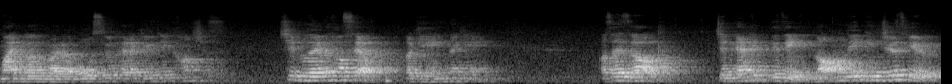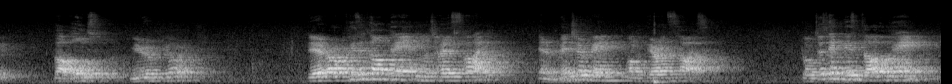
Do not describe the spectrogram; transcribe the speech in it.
My grandmother also had a guilty conscience. She blamed herself again and again. As a result, genetic disease not only injures you, but also your parent. There are physical pain on the child's side and mental pain on the parent's side. Don't you think this double pain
